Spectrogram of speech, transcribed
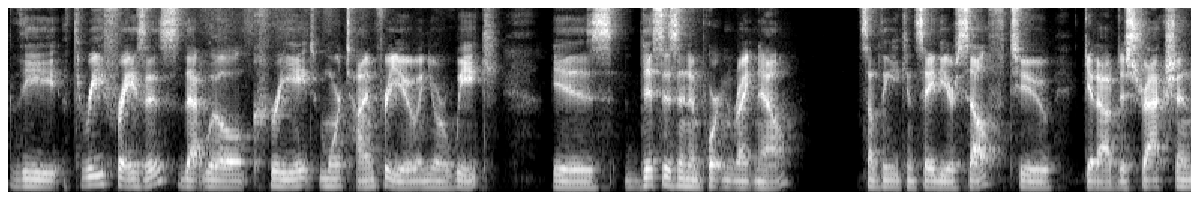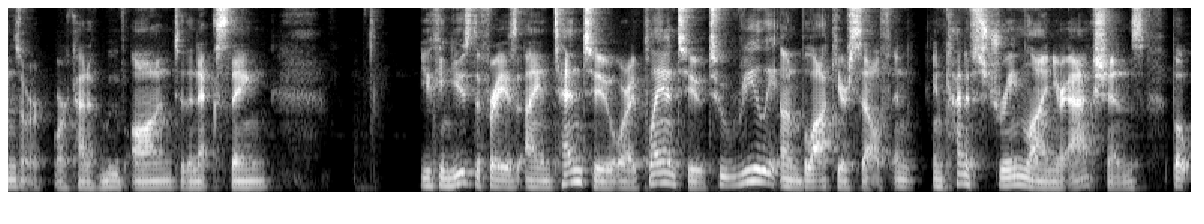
the three phrases that will create more time for you in your week is this isn't important right now. Something you can say to yourself to get out of distractions or or kind of move on to the next thing. You can use the phrase I intend to or I plan to to really unblock yourself and and kind of streamline your actions, but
